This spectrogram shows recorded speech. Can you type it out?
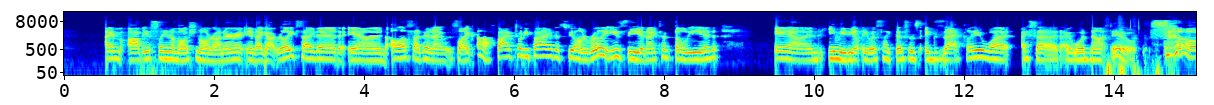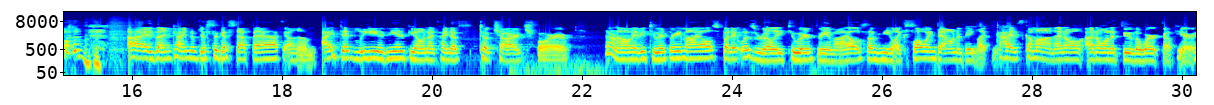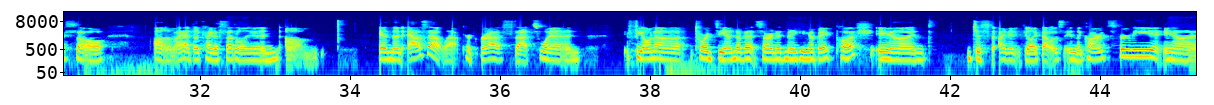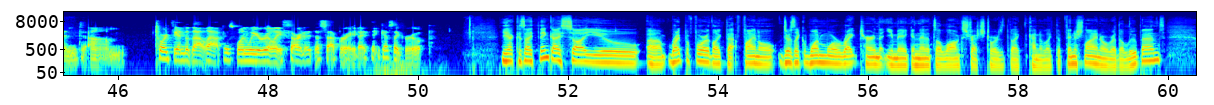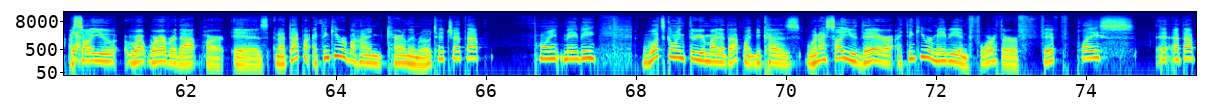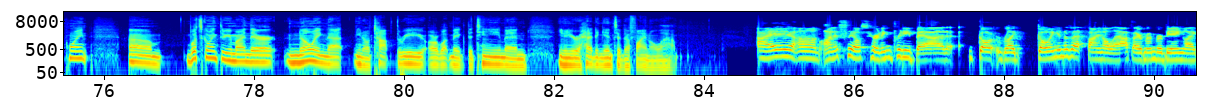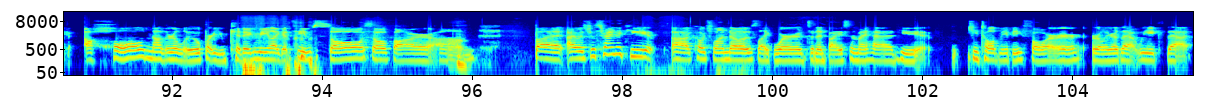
I'm obviously an emotional runner and I got really excited and all of a sudden I was like, ah, oh, 525 is feeling really easy. And I took the lead and immediately was like, this is exactly what I said I would not do. So I then kind of just took a step back. Um, I did lead, me and Fiona kind of took charge for I don't know, maybe two or three miles, but it was really two or three miles of me like slowing down and being like, guys, come on, I don't, I don't want to do the work up here. So, um, I had to kind of settle in. Um, and then as that lap progressed, that's when Fiona, towards the end of it, started making a big push and just, I didn't feel like that was in the cards for me. And, um, towards the end of that lap is when we really started to separate, I think, as a group. Yeah, because I think I saw you um, right before like that final. There's like one more right turn that you make, and then it's a long stretch towards like kind of like the finish line or where the loop ends. I yeah. saw you wh- wherever that part is, and at that point, I think you were behind Caroline Rotich at that point, maybe. What's going through your mind at that point? Because when I saw you there, I think you were maybe in fourth or fifth place at that point. Um, what's going through your mind there, knowing that you know top three are what make the team, and you know you're heading into the final lap? I um, honestly, I was hurting pretty bad. Go like going into that final lap. I remember being like a whole nother loop. Are you kidding me? Like it seems so so far. Um, but I was just trying to keep uh, Coach Lundo's like words and advice in my head. He he told me before earlier that week that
